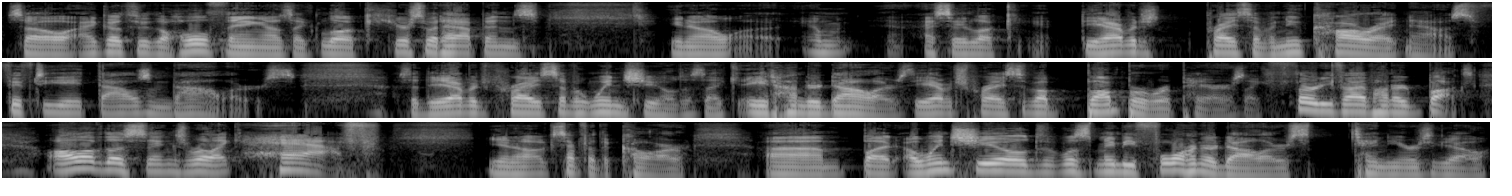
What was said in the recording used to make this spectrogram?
So I go through the whole thing. I was like, look, here's what happens. You know, and I say, look, the average price of a new car right now is $58,000. So the average price of a windshield is like $800. The average price of a bumper repair is like 3500 bucks. All of those things were like half you know, except for the car. Um, but a windshield was maybe four hundred dollars ten years ago.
